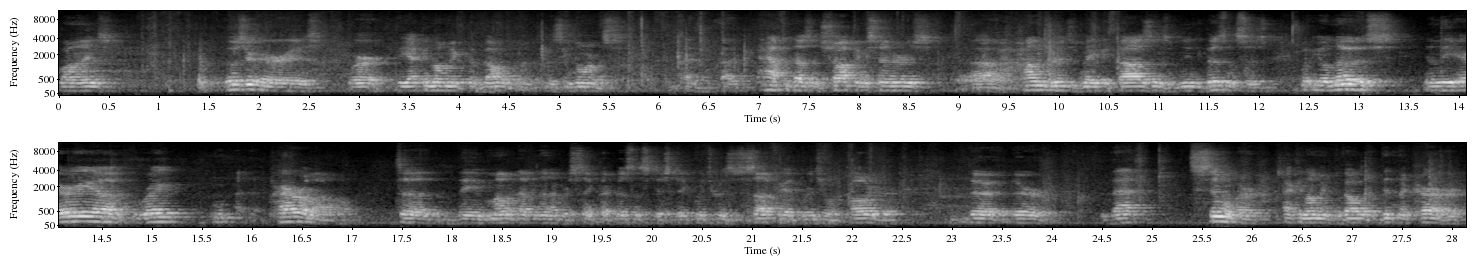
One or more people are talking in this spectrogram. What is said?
lines? Those are areas where the economic development was enormous. A- a Half a dozen shopping centers, uh, hundreds, maybe thousands of new businesses. But you'll notice in the area right parallel to the Mount Lebanon Upper Business District, which was South Fayette, Bridgeville, Collier, the, that similar economic development didn't occur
